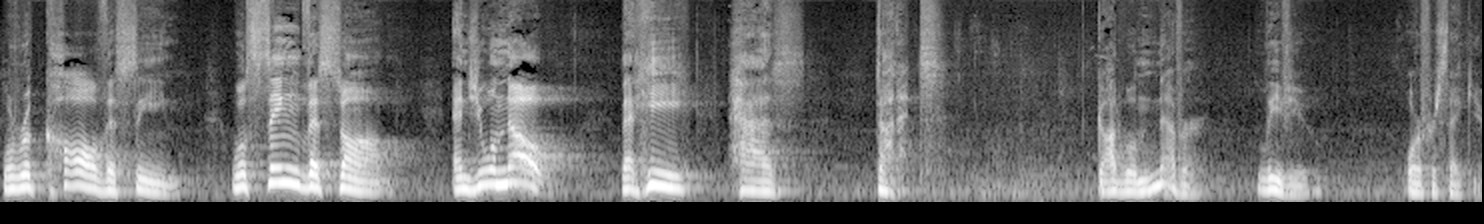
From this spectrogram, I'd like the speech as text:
will recall this scene, will sing this song, and you will know that He has done it. God will never leave you or forsake you.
